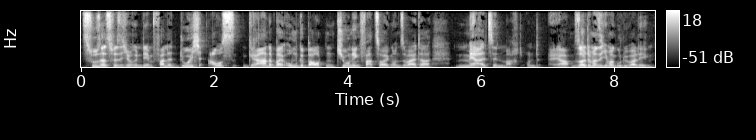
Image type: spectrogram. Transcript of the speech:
Zusatzversicherung in dem Falle durchaus gerade bei umgebauten Tuning-Fahrzeugen und so weiter mehr als Sinn macht. Und ja, sollte man sich immer gut überlegen.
